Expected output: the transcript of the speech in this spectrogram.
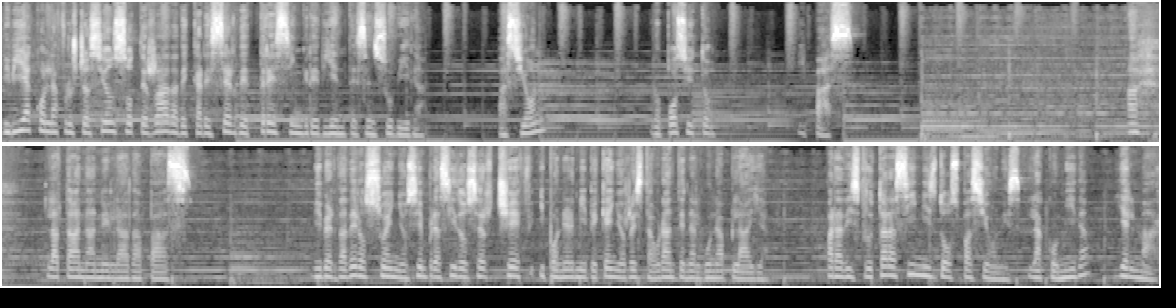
Vivía con la frustración soterrada de carecer de tres ingredientes en su vida. Pasión, propósito paz. Ah, la tan anhelada paz. Mi verdadero sueño siempre ha sido ser chef y poner mi pequeño restaurante en alguna playa, para disfrutar así mis dos pasiones, la comida y el mar.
